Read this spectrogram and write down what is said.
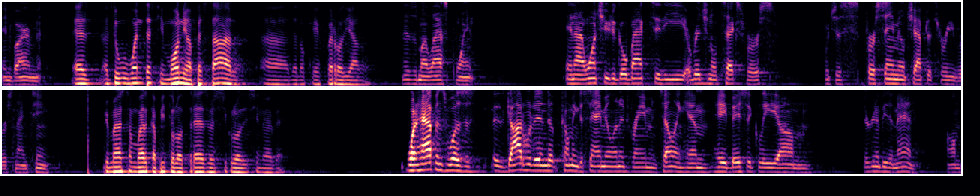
environment. Él, él tuvo buen testimonio a pesar ah, de lo que fue rodeado. And this is my last point. And I want you to go back to the original text verse, which is 1 Samuel chapter 3 verse 19. 1 Samuel capítulo 3, versículo 19. What happens was is, is God would end up coming to Samuel in a dream and telling him, "Hey, basically, um, you're going to be the man. I'm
